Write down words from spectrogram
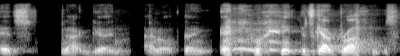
it's not good. I don't think. Anyway, it's got problems.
